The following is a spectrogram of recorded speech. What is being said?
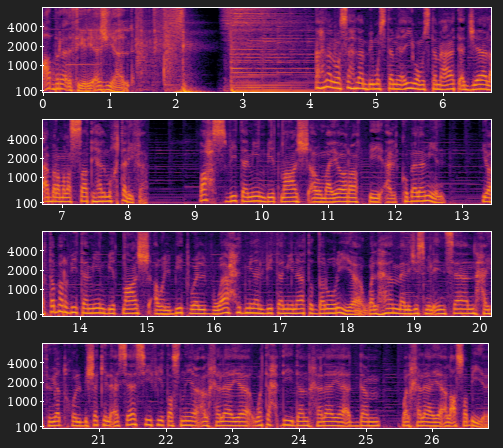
عبر أثير أجيال. أهلا وسهلا بمستمعي ومستمعات أجيال عبر منصاتها المختلفة. فحص فيتامين B 12 أو ما يعرف بالكوبالامين يعتبر فيتامين B 12 أو ال B 12 واحد من الفيتامينات الضرورية والهامة لجسم الإنسان حيث يدخل بشكل أساسي في تصنيع الخلايا وتحديدا خلايا الدم والخلايا العصبية.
